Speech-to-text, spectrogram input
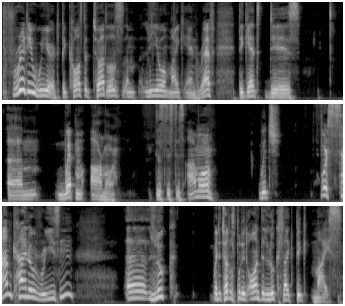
pretty weird because the turtles, um, Leo, Mike, and Raph, they get this um, weapon armor. This this this armor, which for some kind of reason, uh, look when the turtles put it on, they look like big mice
